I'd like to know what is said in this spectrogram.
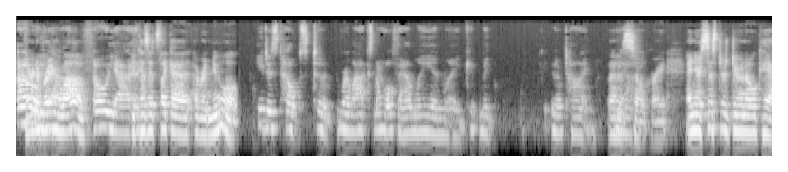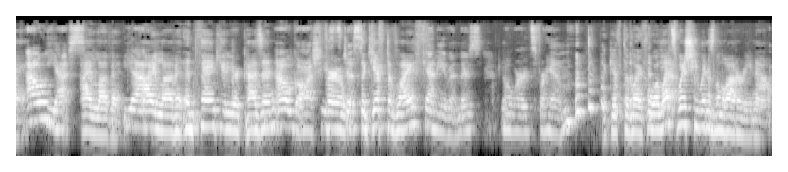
Oh, there to bring yeah. love. Oh, yeah. Because it's like a, a renewal. He just helps to relax my whole family and like make you know time. That is Yeah. so great. And your sister's doing okay. Oh yes. I love it. Yeah. I love it. And thank you to your cousin oh gosh, he's for just the gift of life. Can't even. There's no words for him. The gift of life. Well, let's wish he wins the lottery now.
